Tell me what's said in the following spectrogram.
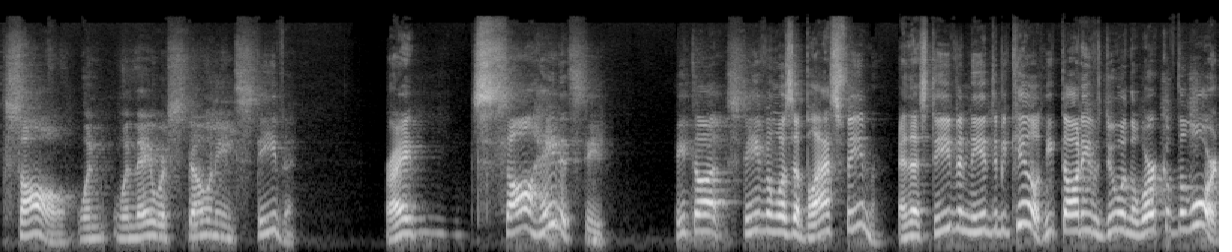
Saul, when when they were stoning Stephen, right? Saul hated Stephen. He thought Stephen was a blasphemer and that Stephen needed to be killed. He thought he was doing the work of the Lord.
